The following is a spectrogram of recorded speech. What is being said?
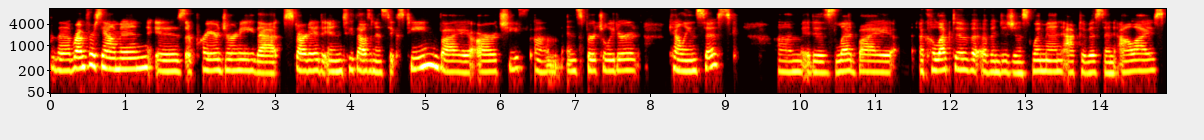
The Run for Salmon is a prayer journey that started in 2016 by our chief um, and spiritual leader, Caleen Sisk. Um, it is led by a collective of Indigenous women, activists, and allies,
